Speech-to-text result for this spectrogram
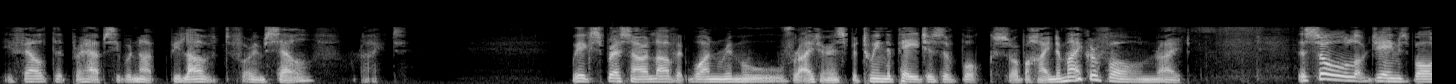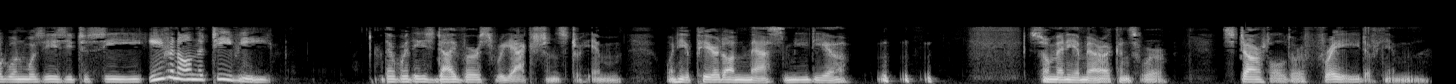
He felt that perhaps he would not be loved for himself, right? We express our love at one remove, writers, between the pages of books or behind a microphone, right? The soul of James Baldwin was easy to see, even on the TV. There were these diverse reactions to him when he appeared on mass media. so many Americans were startled or afraid of him.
